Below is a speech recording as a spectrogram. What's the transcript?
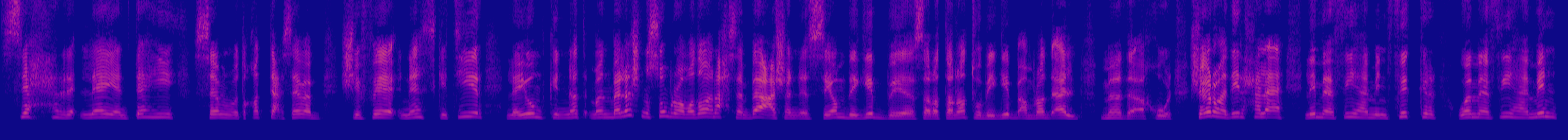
سحر لا ينتهي. الصيام المتقطع سبب شفاء ناس كتير. لا يمكن نت... ما بلاش نصوم رمضان أحسن بقى عشان الصيام بيجيب سرطانات وبيجيب أمراض قلب. ماذا أقول؟ شيروا هذه الحلقة لما فيها من فكر وما فيها من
